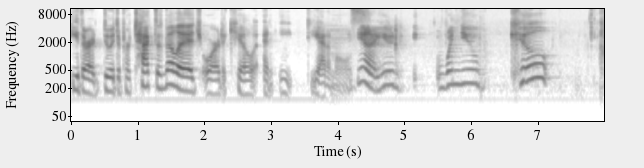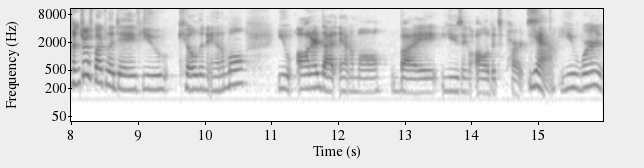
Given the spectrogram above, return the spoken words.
either do it to protect the village or to kill and eat the animals. Yeah, you when you kill hunters back in the day, if you killed an animal, you honored that animal by using all of its parts. Yeah. You weren't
